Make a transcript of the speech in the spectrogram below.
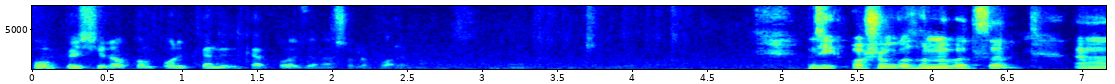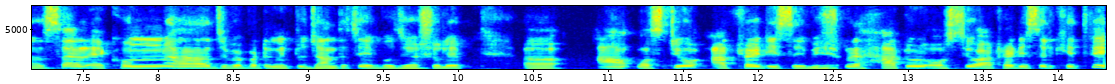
খুব বেশি রকম পরীক্ষা নিরীক্ষার প্রয়োজন আসলে পড়ে না। জি অসংখ্য ধন্যবাদ স্যার। স্যার এখন যে ব্যাপারটা একটু জানতে চাইব যে আসলে অস্টিও আর্থ্রাইটিসে বিশেষ করে হাঁটুর অস্টিও আর্থ্রাইটিসের ক্ষেত্রে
